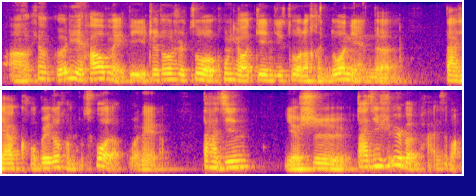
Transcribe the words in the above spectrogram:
啊，像格力还有美的，这都是做空调电机做了很多年的，大家口碑都很不错的国内的。大金也是，大金是日本牌子吧？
